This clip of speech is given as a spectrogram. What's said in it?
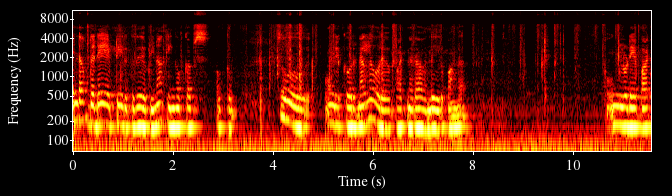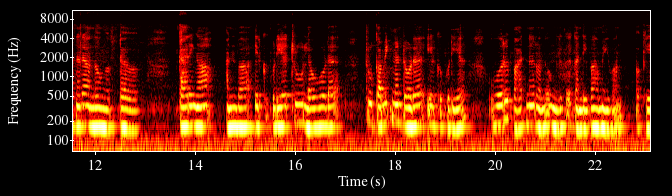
எண்ட் ஆஃப் த டே எப்படி இருக்குது அப்படின்னா king of cups outcome so உங்களுக்கு ஒரு நல்ல ஒரு பார்ட்னராக வந்து இருப்பாங்க. உங்களுடைய பார்ட்னரை வந்து உங்கள்கிட்ட கேரிங்காக அன்பாக இருக்கக்கூடிய ட்ரூ லவ்வோட ட்ரூ கமிட்மெண்ட்டோட இருக்கக்கூடிய ஒரு பார்ட்னர் வந்து உங்களுக்கு கண்டிப்பாக அமைவாங்க. ஓகே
